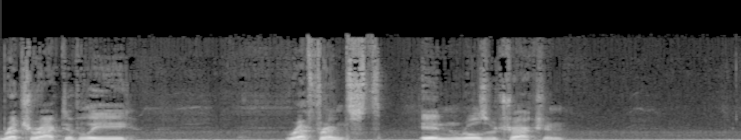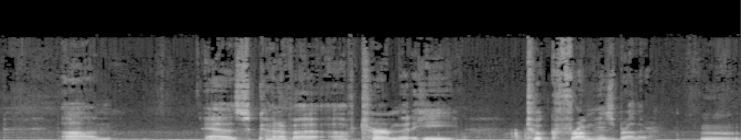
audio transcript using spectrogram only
retroactively referenced in Rules of Attraction um, as kind of a, a term that he took from his brother. Hmm.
